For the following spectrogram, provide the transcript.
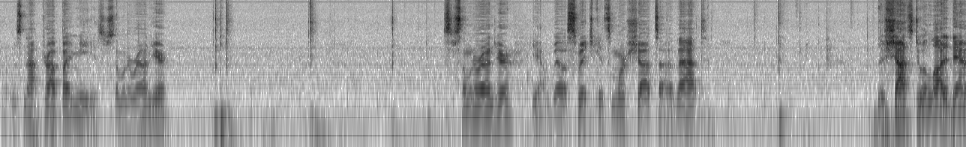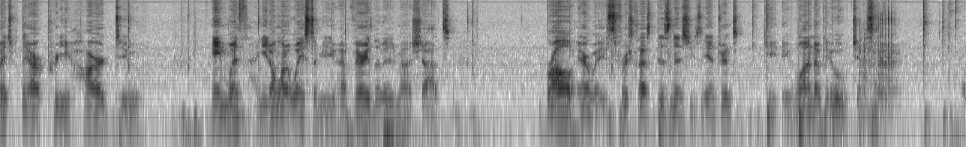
That was not dropped by me. Is there someone around here? Is there someone around here? Yeah, we'll be able to switch, get some more shots out of that. Those shots do a lot of damage, but they are pretty hard to aim with, and you don't want to waste them. You have very limited amount of shots. Brawl Airways, first class business, use the entrance, gate A1, okay, ooh, chest. A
